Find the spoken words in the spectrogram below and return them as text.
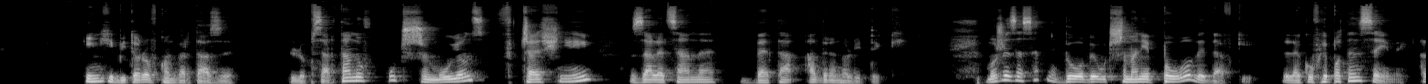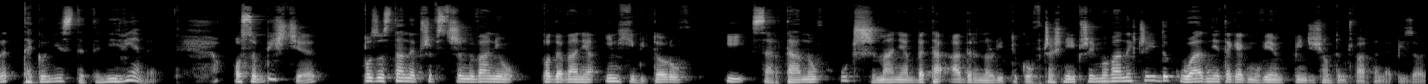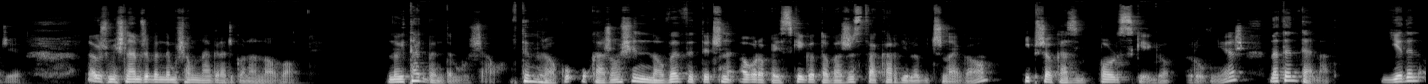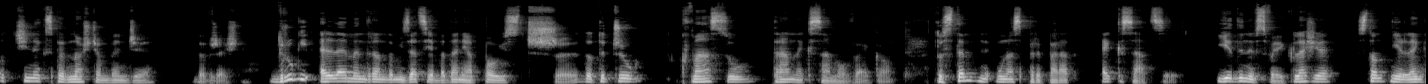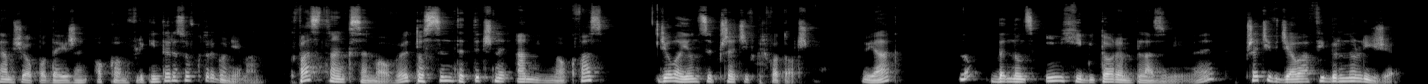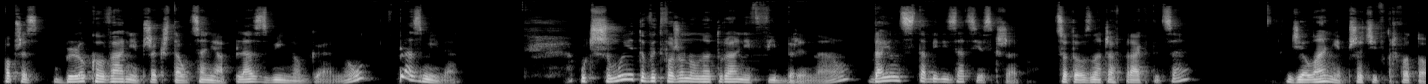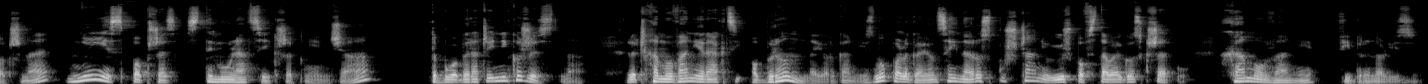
inhibitorów konwertazy lub sartanów, utrzymując wcześniej zalecane beta-adrenolityki. Może zasadne byłoby utrzymanie połowy dawki leków hypotensyjnych, ale tego niestety nie wiemy. Osobiście pozostanę przy wstrzymywaniu podawania inhibitorów i sartanów utrzymania beta-adrenolityków wcześniej przyjmowanych, czyli dokładnie tak jak mówiłem w 54 epizodzie. No już myślałem, że będę musiał nagrać go na nowo. No i tak będę musiał. W tym roku ukażą się nowe wytyczne Europejskiego Towarzystwa Kardiologicznego i przy okazji polskiego również na ten temat. Jeden odcinek z pewnością będzie we wrześniu. Drugi element randomizacji badania POIS-3 dotyczył kwasu traneksamowego. Dostępny u nas preparat Exacyl. Jedyny w swojej klasie, stąd nie lękam się o podejrzeń o konflikt interesów, którego nie mam. Kwas tranksamowy to syntetyczny aminokwas działający przeciwkrwotocznie. Jak? No, będąc inhibitorem plazminy, przeciwdziała fibrynolizie poprzez blokowanie przekształcenia plazminogenu w plazminę. Utrzymuje to wytworzoną naturalnie fibrynę, dając stabilizację skrzepu. Co to oznacza w praktyce? Działanie przeciwkrwotoczne nie jest poprzez stymulację krzepnięcia, to byłoby raczej niekorzystne, lecz hamowanie reakcji obronnej organizmu polegającej na rozpuszczaniu już powstałego skrzepu, hamowanie fibrynolizy.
